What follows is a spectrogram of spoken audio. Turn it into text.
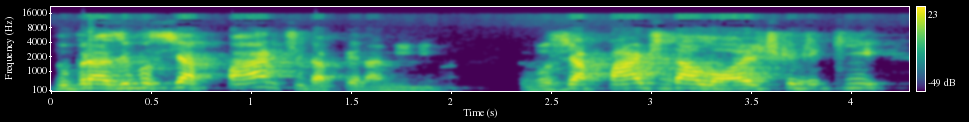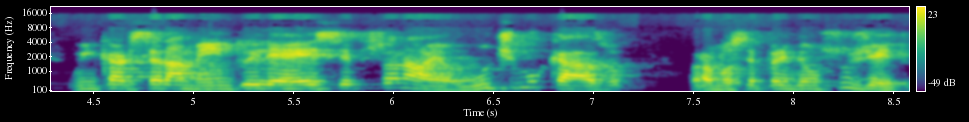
No Brasil, você já parte da pena mínima. Você já parte da lógica de que o encarceramento ele é excepcional, é o último caso para você prender um sujeito.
